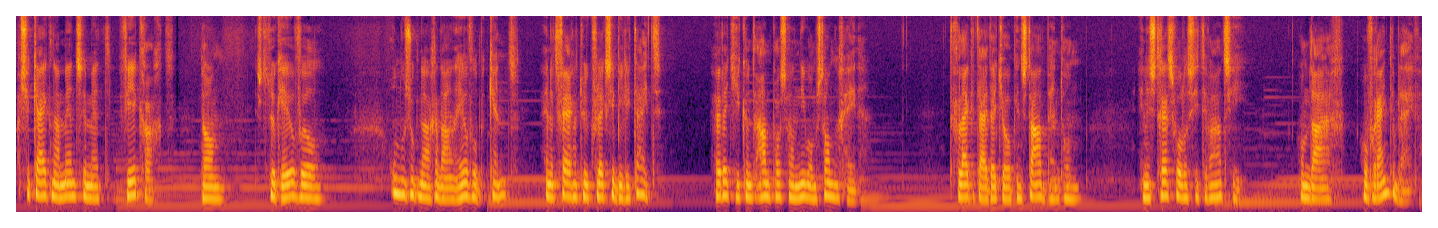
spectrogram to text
Als je kijkt naar mensen met veerkracht, dan is er natuurlijk heel veel onderzoek naar gedaan, heel veel bekend. En het vergt natuurlijk flexibiliteit. Dat je je kunt aanpassen aan nieuwe omstandigheden. Tegelijkertijd dat je ook in staat bent om in een stressvolle situatie, om daar overeind te blijven.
